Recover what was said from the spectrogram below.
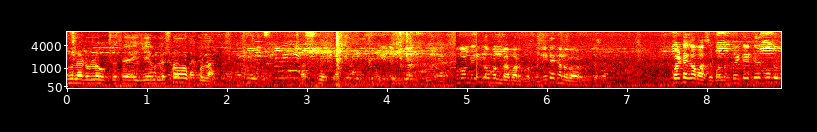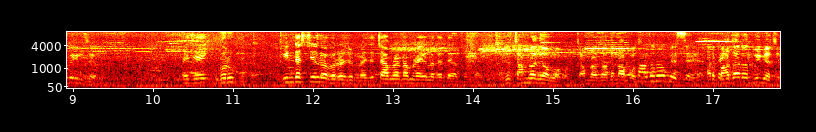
ধুলা টুলা উঠতেছে এই যেগুলো সব খোলা। লবণ লবণ ব্যবহার করবেন এটা কেন ব্যবহার করতেছেন? কয় টাকা আছে বলেন তো এটা এটা কত করে কিনছেন? এই যে গরু ইন্ডাস্ট্রিয়াল ব্যবহারের জন্য এই যে চামড়া টামড়া এগুলোতে দেওয়ার জন্য। এটা চামড়া দেওয়া লবণ চামড়া যাতে না পচে। বাজারেও আর দুই বেচে।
